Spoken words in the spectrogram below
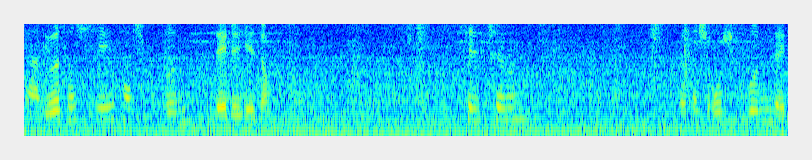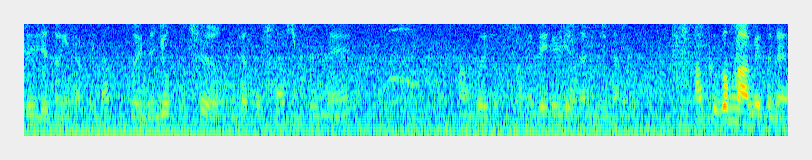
자, 6시 40분 내릴 예정. 7층 6시 50분 내릴 예정이랍니다. 저희는 6층 6시 40분에 항구에 도착하면 내릴 예정입니다. 아, 그건 마음에 드네요.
